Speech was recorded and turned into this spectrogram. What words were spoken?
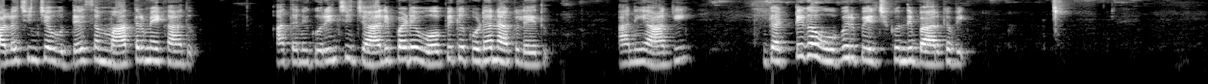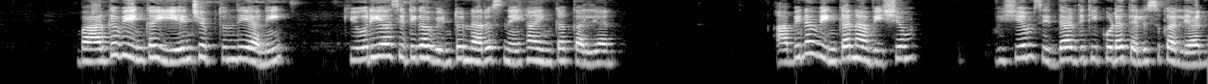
ఆలోచించే ఉద్దేశం మాత్రమే కాదు. అతని గురించి జాలిపడే ఓపిక కూడా నాకు లేదు అని ఆగి గట్టిగా ఊపిరి పీల్చుకుంది భార్గవి. భార్గవి ఇంకా ఏం చెప్తుంది అని క్యూరియాసిటీగా వింటున్నారు స్నేహ ఇంకా కళ్యాణ్. అభినవ్ ఇంకా నా విషయం విషయం సిద్ధార్థికి కూడా తెలుసు కళ్యాణ్.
